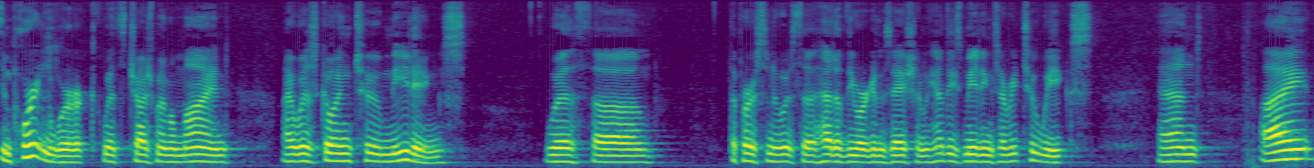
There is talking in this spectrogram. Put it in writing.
important work with judgmental mind, I was going to meetings with. Uh, the person who was the head of the organization. We had these meetings every two weeks, and I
